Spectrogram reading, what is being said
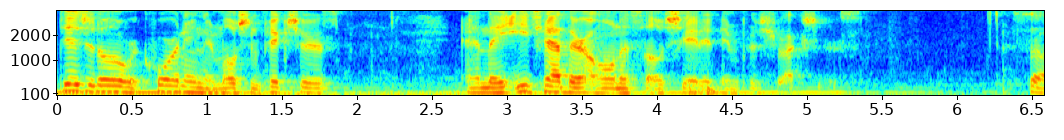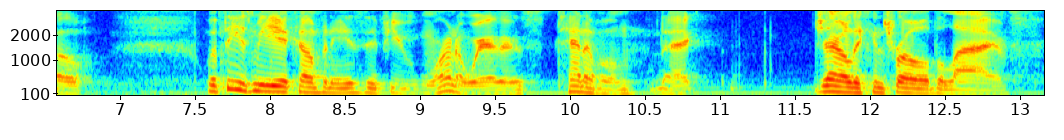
digital, recording, and motion pictures, and they each have their own associated infrastructures. So, with these media companies, if you weren't aware, there's 10 of them that generally control the lives,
